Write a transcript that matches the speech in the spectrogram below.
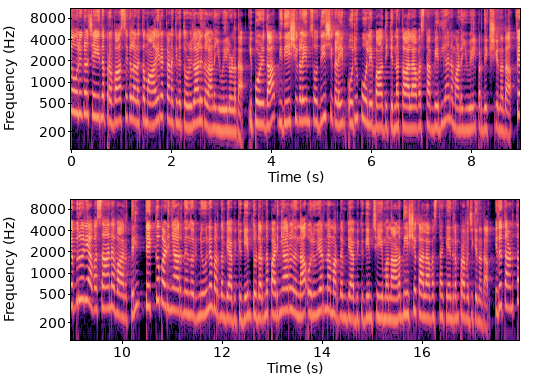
ജോലികൾ ചെയ്യുന്ന പ്രവാസികളടക്കം ആയിരക്കണക്കിന് തൊഴിലാളികളാണ് യു എയിലുള്ളത്. ഇപ്പോഴിതാ വിദേശികളെയും സ്വദേശികളെയും ഒരുപോലെ ബാധിക്കുന്ന കാലാവസ്ഥാ വ്യതിയാനമാണ് യു എയിൽ പ്രതീക്ഷിക്കുന്നത്. ഫെബ്രുവരി അവസാന വാരത്തിൽ തെക്ക് പടിഞ്ഞാറ് നിന്ന് ഒരു ന്യൂനമർദ്ദം വ്യാപിക്കുകയും തുടർന്ന് പടിഞ്ഞാറിൽ നിന്ന് ഒരു ഉയർന്ന മർദ്ദം വ്യാപിക്കുകയും ചെയ്യുമെന്നാണ് ദേശീയ കാലാവസ്ഥാ കേന്ദ്രം പ്രവചിക്കുന്നത്. ഇത് തണുത്ത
